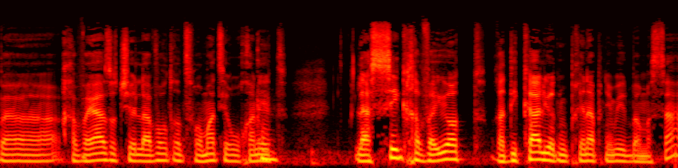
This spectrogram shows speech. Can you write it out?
בחוויה הזאת של לעבור טרנספורמציה רוחנית, כן. להשיג חוויות רדיקליות מבחינה פנימית במסע,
